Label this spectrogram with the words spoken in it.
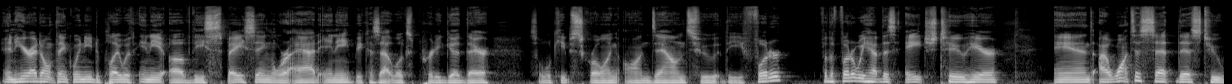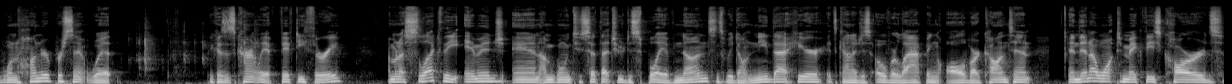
And here I don't think we need to play with any of the spacing or add any because that looks pretty good there. So we'll keep scrolling on down to the footer. For the footer, we have this H2 here, and I want to set this to 100% width because it's currently at 53. I'm going to select the image and I'm going to set that to display of none since we don't need that here. It's kind of just overlapping all of our content. And then I want to make these cards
